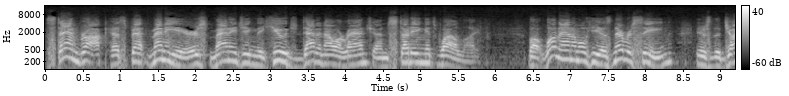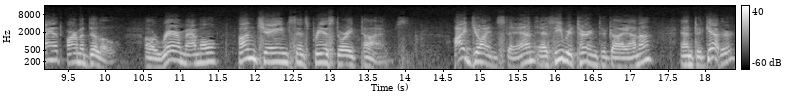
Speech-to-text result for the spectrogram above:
Stan Brock has spent many years managing the huge Dadanawa Ranch and studying its wildlife. But one animal he has never seen is the giant armadillo, a rare mammal unchanged since prehistoric times. I joined Stan as he returned to Guyana, and together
